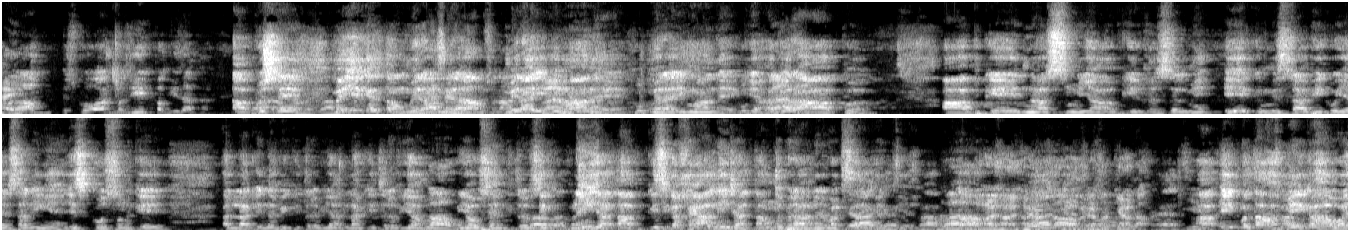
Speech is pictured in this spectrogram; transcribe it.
और आप इसको और मजीद पकीजा कर आप कुछ नहीं मैं ये कहता हूँ मेरा मेरा मेरा ईमान है मेरा ईमान है कि अगर आप आपके नस्म या आपकी गज़ल में एक मिसरा भी कोई ऐसा नहीं है जिसको सुन के अल्लाह के नबी की तरफ़ या अल्लाह की तरफ़ या या हुसैन की तरफ़ से। नहीं जाता आप किसी का ख्याल नहीं जाता तो फिर आपने वक्त सही कर दिया। हैं? एक बताफ में कहा हुआ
